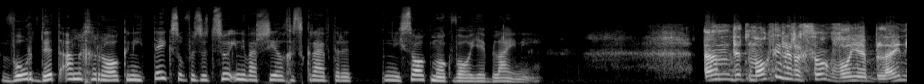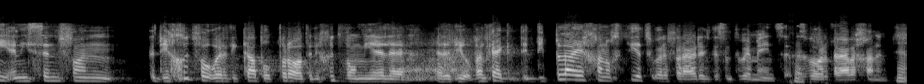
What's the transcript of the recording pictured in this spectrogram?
word dit aangeraak in die teks of is dit so universeel geskryf dat dit nie saak maak waar jy bly nie? Ehm um, dit maak nie regtig saak waar jy bly nie in die sin van die goed waaroor die koppel praat en die goed waarmee hulle hulle deel. Want kyk, die, die plei gaan nog steeds oor 'n verhouding tussen twee mense. Dis waar dit regtig gaan. Ja.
